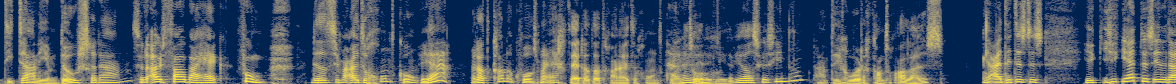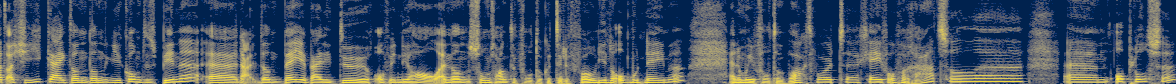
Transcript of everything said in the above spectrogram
titanium doos gedaan. Zo'n uitvouwbaar hek. Foem. Dat het zeg maar uit de grond komt. Ja, Maar dat kan ook volgens mij echt, hè, dat dat gewoon uit de grond ja komt, dat toch? weet ik niet. Heb je wel eens gezien dan? Nou, tegenwoordig kan toch alles? Ja, dit is dus... Je, je, hebt dus inderdaad, als je hier kijkt, dan, dan je komt dus binnen. eh, nou, dan ben je bij die deur of in die hal. En dan soms hangt er bijvoorbeeld ook een telefoon die je dan op moet nemen. En dan moet je bijvoorbeeld een wachtwoord eh, geven of een raadsel eh, ehm, oplossen.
